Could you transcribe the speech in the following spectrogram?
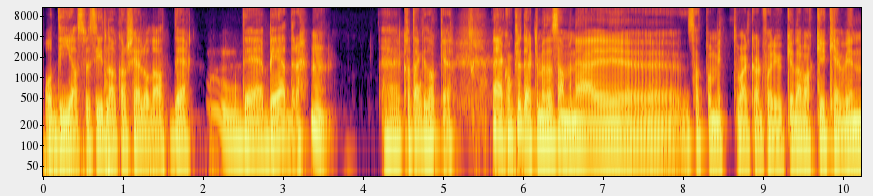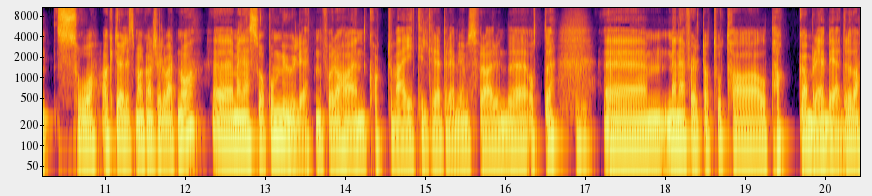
og Diaz ved siden av Cancelo, da, at det, det er bedre. Mm. Eh, Hva tenker dere? Jeg konkluderte med det samme når jeg uh, satt på mitt wildcard forrige uke. Da var ikke Kevin så aktuell som han kanskje ville vært nå, eh, men jeg så på muligheten for å ha en kort vei til tre premiums fra runde åtte. Eh, men jeg følte at totalpakka ble bedre da,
